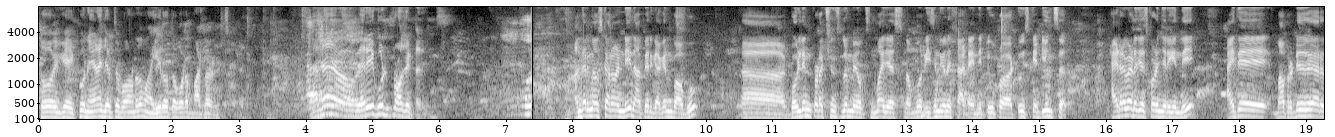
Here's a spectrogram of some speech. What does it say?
సో ఇంకా ఎక్కువ నేనే చెప్తే బాగుండదు మా హీరోతో కూడా మాట్లాడచ్చు. అంటే వెరీ గుడ్ ప్రాజెక్ట్ అది. అందరికి నమస్కారం అండి. నా పేరు గగన్ బాబు. గోల్డెన్ ప్రొడక్షన్స్లో మేము ఒక సినిమా చేస్తున్నాము. రీసెంట్గానే స్టార్ట్ అయింది. టూ టూ స్కెడ్యూల్స్ హైదరాబాద్లో చేసుకోవడం జరిగింది. అయితే మా ప్రొడ్యూసర్ గారు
